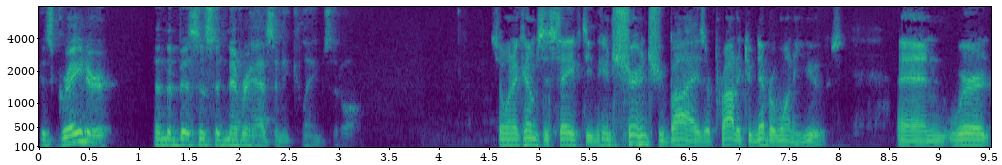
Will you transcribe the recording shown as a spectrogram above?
is greater than the business that never has any claims at all. So when it comes to safety, the insurance you buy is a product you never want to use. And we're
